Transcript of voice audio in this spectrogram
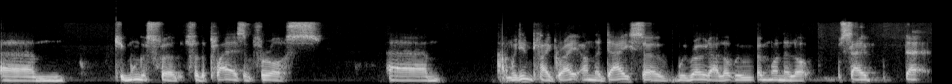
um, humongous for for the players and for us. Um, and we didn't play great on the day, so we rode our luck. We went one nil up. Saved that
